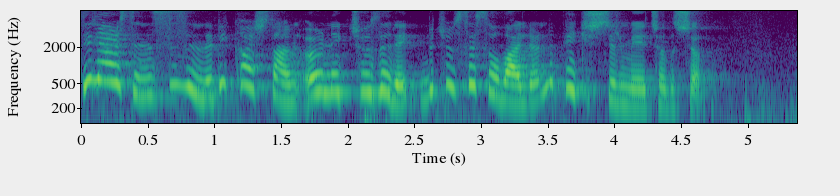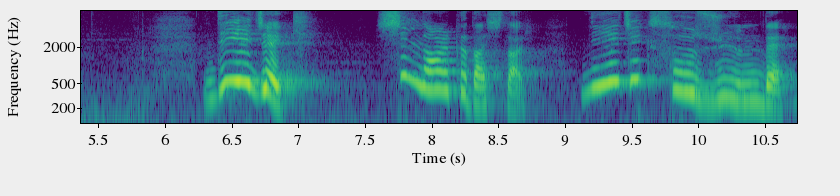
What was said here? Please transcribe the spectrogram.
Dilerseniz sizinle birkaç tane örnek çözerek bütün ses olaylarını pekiştirmeye çalışalım. Diyecek. Şimdi arkadaşlar, diyecek sözcüğünde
